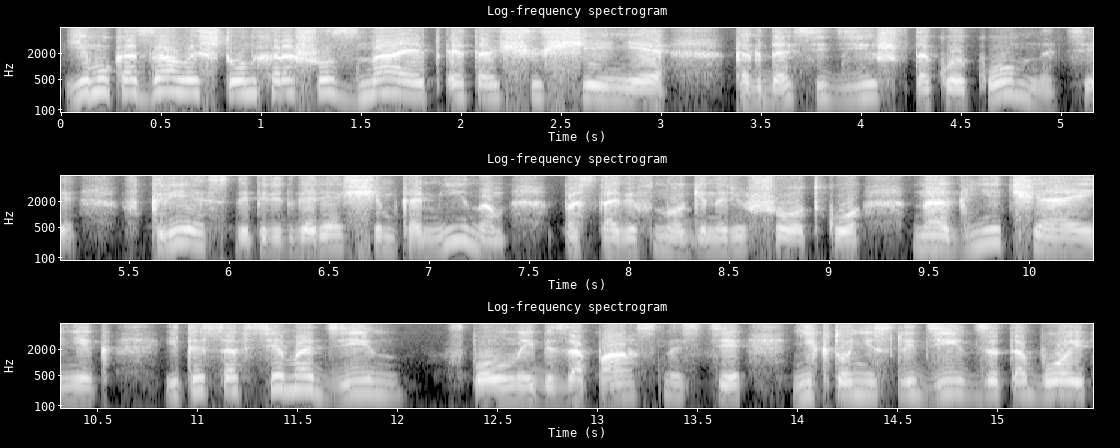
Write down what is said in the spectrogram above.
Ему казалось, что он хорошо знает это ощущение, когда сидишь в такой комнате, в кресле перед горящим камином, поставив ноги на решетку, на огне чайник, и ты совсем один, в полной безопасности, никто не следит за тобой,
